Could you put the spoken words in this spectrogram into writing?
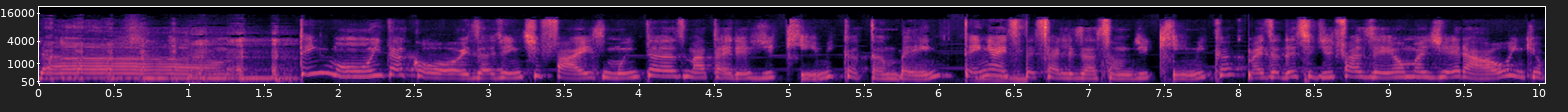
Não. Tem muita coisa. A gente faz muitas matérias de química também. Tem a uhum. especialização de química, mas eu decidi fazer uma geral em que eu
